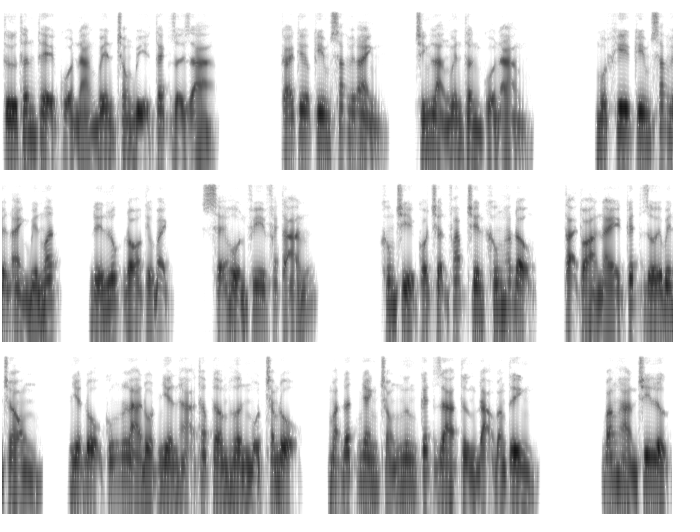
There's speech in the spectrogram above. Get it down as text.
từ thân thể của nàng bên trong bị tách rời ra. Cái kia kim sắc huyết ảnh, chính là nguyên thần của nàng. Một khi kim sắc huyết ảnh biến mất, đến lúc đó tiểu bạch sẽ hồn phi phách tán. Không chỉ có trận pháp trên không hấp động, tại tòa này kết giới bên trong, nhiệt độ cũng là đột nhiên hạ thấp âm hơn 100 độ, mặt đất nhanh chóng ngưng kết ra từng đạo băng tinh. Băng hàn chi lực,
